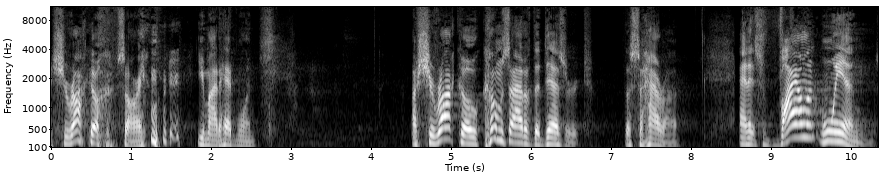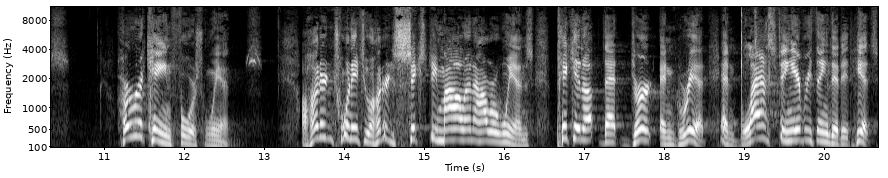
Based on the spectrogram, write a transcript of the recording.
Sirocco, sorry, you might have had one. A Sirocco comes out of the desert, the Sahara, and it's violent winds, hurricane force winds 120 to 160 mile an hour winds, picking up that dirt and grit and blasting everything that it hits.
